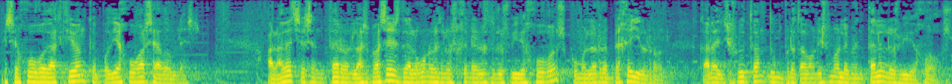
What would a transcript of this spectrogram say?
ese juego de acción que podía jugarse a dobles. A la vez se sentaron las bases de algunos de los géneros de los videojuegos, como el RPG y el rol, que ahora disfrutan de un protagonismo elemental en los videojuegos.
